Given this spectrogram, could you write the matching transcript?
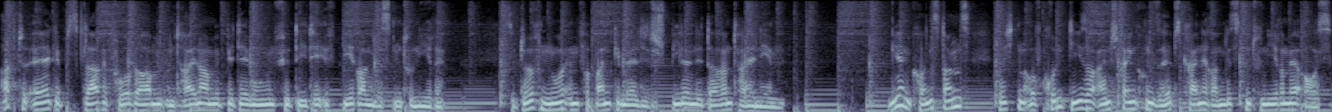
Aktuell gibt es klare Vorgaben und Teilnahmebedingungen für DTFB-Ranglistenturniere. So dürfen nur im Verband gemeldete Spielende daran teilnehmen. Wir in Konstanz richten aufgrund dieser Einschränkung selbst keine Ranglistenturniere mehr aus,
